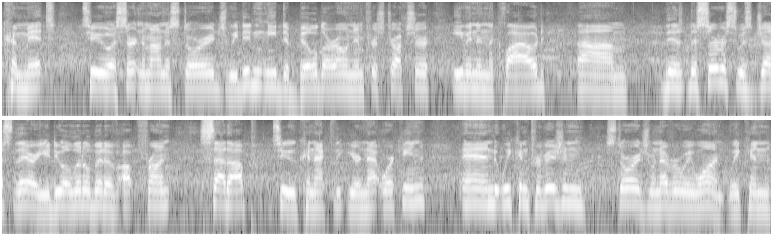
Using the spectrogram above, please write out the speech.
commit to a certain amount of storage. We didn't need to build our own infrastructure, even in the cloud. Um, the, the service was just there. You do a little bit of upfront setup to connect your networking, and we can provision storage whenever we want. We can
